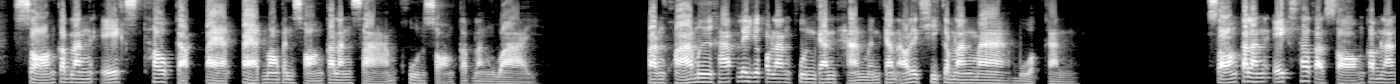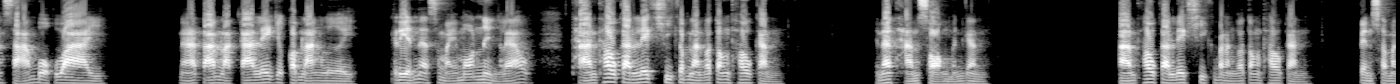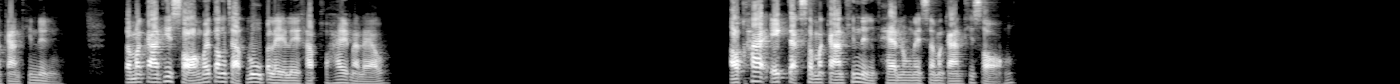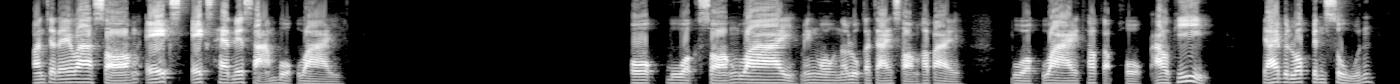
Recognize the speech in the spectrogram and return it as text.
2กำลัง x เท่ากับ 8 8 มองเป็น 2กำลัง 3 คูณ 2กำลัง y ฝั่งขวามือครับ เลขยกกำลังคูณกันฐานเหมือนกัน เอาเลขชี้กำลังมาบวกกัน 2กำลัง x เท่ากับ 2กำลัง 3 บวก y นะตามหลักการเลขยกกำลังเลย เรียนนะสมัยม .1 แล้ว ฐานเท่ากันเลขชี้กำลังก็ต้องเท่ากันเห็นนะฐาน 2 เหมือนกัน ฐานเท่ากันเลขชี้กำลังก็ต้องเท่ากัน เป็นสมการที่ 1 สมการที่ 2 ไม่ต้องจัดรูปอะไรเลยครับเขาให้มาแล้ว เอาค่า x จากสมการที่ 1 แทนลงในสมการที่ 2 มันจะได้ว่า 2x x แทนด้วย 3 บวก y 6บวก 2y ไม่งงนะลูกกระจาย 2 เข้าไป บวก y เท่ากับ 6 เอาพี่ ย้ายเป็นลบเป็น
